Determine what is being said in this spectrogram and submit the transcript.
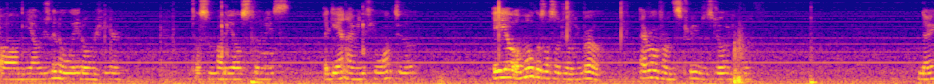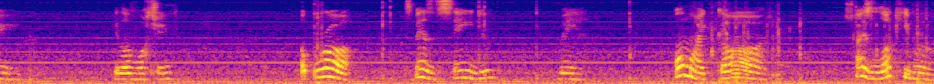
Um, yeah, we're just gonna wait over here until somebody else donates. Again, I mean, if you want to. Hey, yo, Amogo's also joining, bro. Everyone from the streams is joining, bro. Dang. You love watching. Oh, bro. This man's insane, dude. Man. Oh my god. This guy's lucky, bro.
